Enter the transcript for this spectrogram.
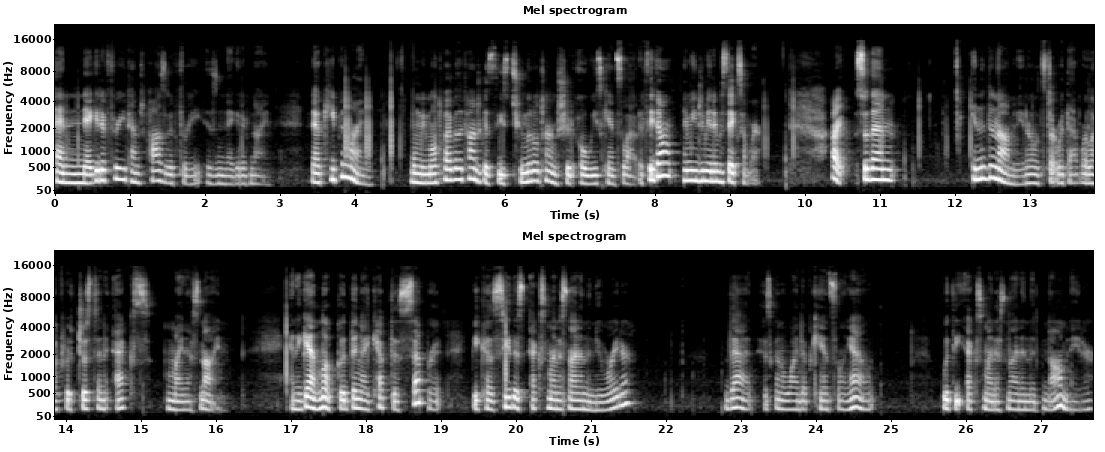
And negative 3 times positive 3 is negative 9. Now keep in mind, when we multiply by the conjugates, these two middle terms should always cancel out. If they don't, it means you made a mistake somewhere. All right, so then in the denominator, let's start with that. We're left with just an x minus 9. And again, look, good thing I kept this separate because see this x minus 9 in the numerator? That is going to wind up canceling out with the x minus 9 in the denominator.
